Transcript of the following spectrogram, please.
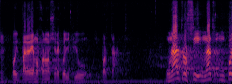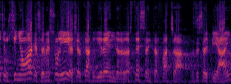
Mm, poi impareremo a conoscere quelli più importanti. Un altro, un altro, poi c'è un signore che si è messo lì e ha cercato di rendere la stessa interfaccia, la stessa API,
